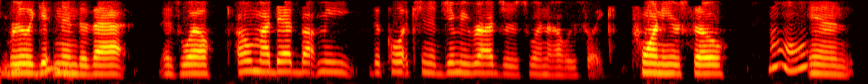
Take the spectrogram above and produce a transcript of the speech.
really getting into that as well. Oh, my dad bought me the collection of Jimmie Rodgers when I was like 20 or so, Oh, and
